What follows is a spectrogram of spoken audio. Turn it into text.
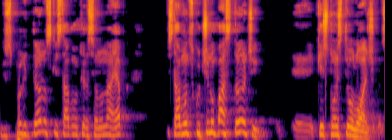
e os puritanos que estavam crescendo na época estavam discutindo bastante é, questões teológicas.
